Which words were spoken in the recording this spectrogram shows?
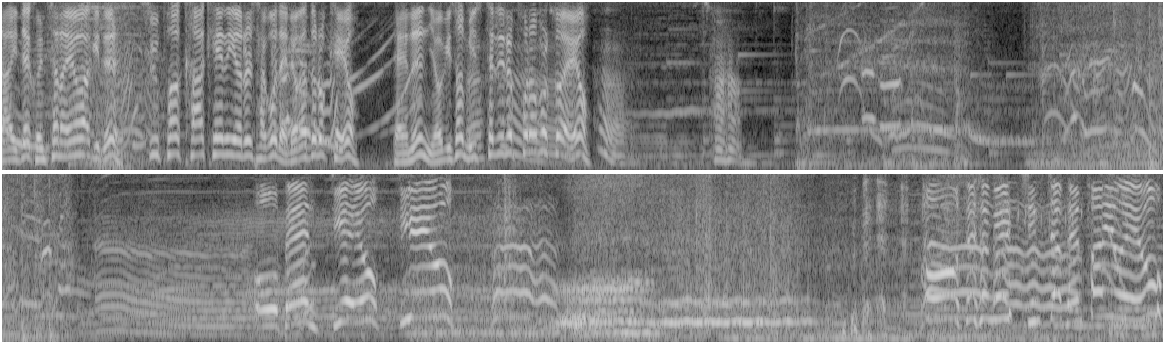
자 이제 괜찮아요 아기들 슈퍼 카 캐리어를 타고 내려가도록 해요 벤은 여기서 미스테리를 풀어볼 거예요 오벤 뒤에요 뒤에요 어 세상에 진짜 뱀파이어예요.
